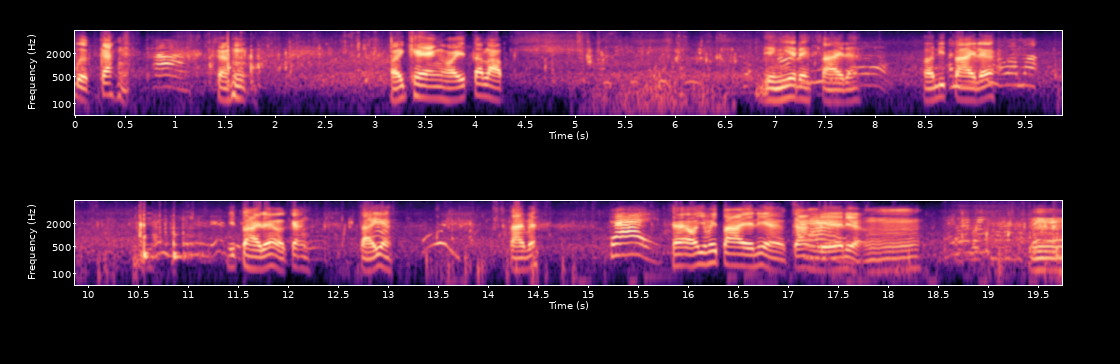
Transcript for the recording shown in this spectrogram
เบิกกั้งค่ะกั้งหอยแครงหอยตลับ อย่างเงี้ยเลยตายแล้วอ๋อนี่ตายแล้ว นี่นี่ตายแล้วเหรอกั้งตายยังตายไหมได้ใช่อ๋อยังไม่ตายอะเนี่ยกั้งเลยอะเนี่ยอืมอืม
